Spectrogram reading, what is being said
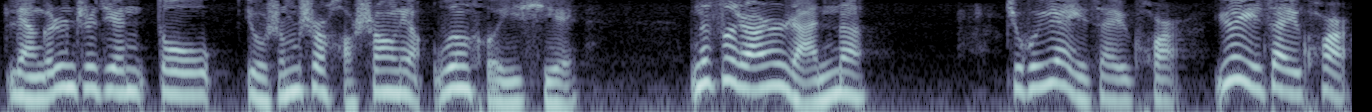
两个人之间都有什么事儿好商量，温和一些，那自然而然呢。就会愿意在一块儿，愿意在一块儿，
